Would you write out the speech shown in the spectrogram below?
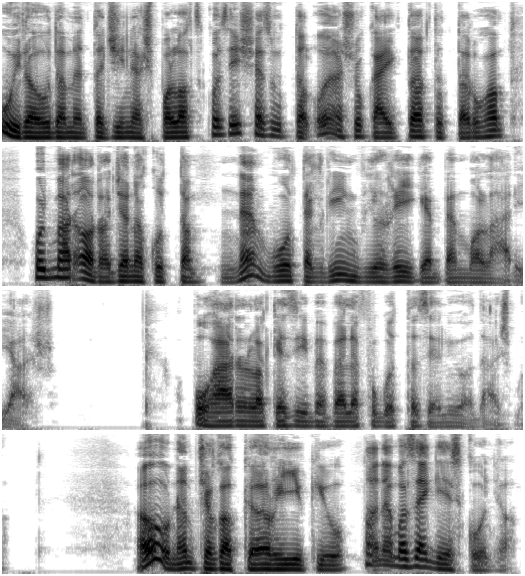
Újra oda ment a dzsines palackhoz, és ezúttal olyan sokáig tartott a roham, hogy már arra gyanakodtam, nem volt-e Greenville régebben maláriás. A pohárral a kezébe belefogott az előadásba. Ó, nem csak a curryjük jó, hanem az egész konyha.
